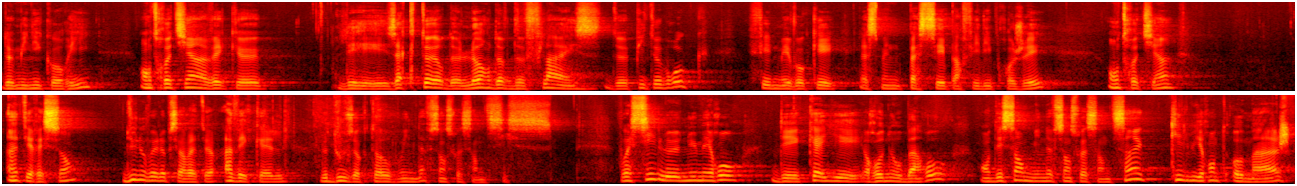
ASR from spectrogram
Dominique Horry, entretiens avec euh, les acteurs de Lord of the Flies de Peter Brook, film évoqué la semaine passée par Philippe Roger, entretien intéressant du Nouvel Observateur avec elle le 12 octobre 1966. Voici le numéro des cahiers Renaud Barrault en décembre 1965 qui lui rend hommage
